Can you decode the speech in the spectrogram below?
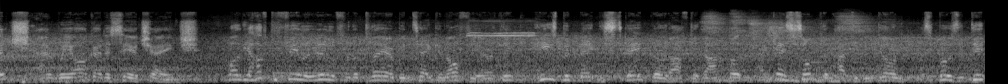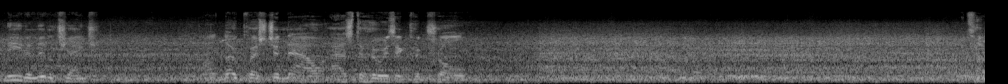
And we are going to see a change. Well, you have to feel a little for the player being taken off here. I think he's been made the scapegoat after that, but I guess something had to be done. I suppose it did need a little change. Well, no question now as to who is in control. It's a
